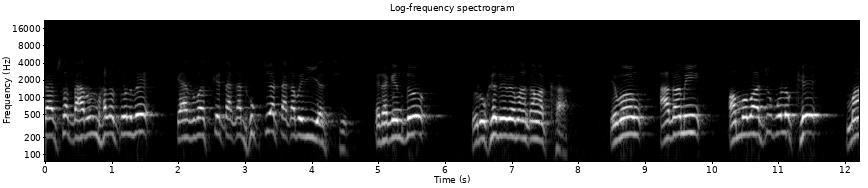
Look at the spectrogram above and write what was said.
ব্যবসা দারুণ ভালো চলবে, ক্যাশবাসকে টাকা ঢুকছে আর টাকা বেরিয়ে যাচ্ছে। এটা কিন্তু রুখে দেবে মা কামাখ্যা। এবং আগামী অম্বুবাচী উপলক্ষে মা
